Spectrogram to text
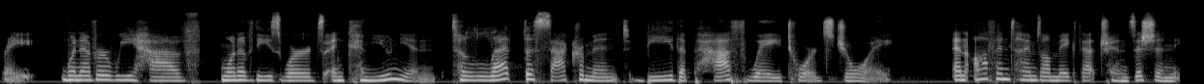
right? Whenever we have one of these words and communion, to let the sacrament be the pathway towards joy. And oftentimes I'll make that transition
